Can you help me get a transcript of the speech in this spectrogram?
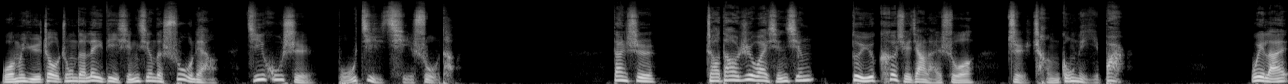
我们宇宙中的类地行星的数量几乎是不计其数的。但是，找到日外行星对于科学家来说只成功了一半。未来，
